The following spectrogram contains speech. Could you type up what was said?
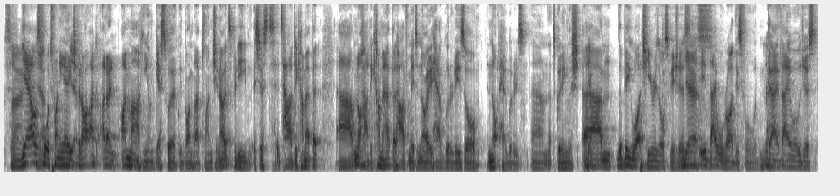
So yeah, I was yeah. four twenty each, yeah. but I, I, don't. I'm marking on guesswork with Bondi Plunge. You know, it's pretty. It's just it's hard to come at, but um, not hard to come at, but hard for me to know how good it is or not how good it is. Um, that's good English. Yeah. Um, the big watch here is auspicious. Yes. It, they will ride this forward. They, they will just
